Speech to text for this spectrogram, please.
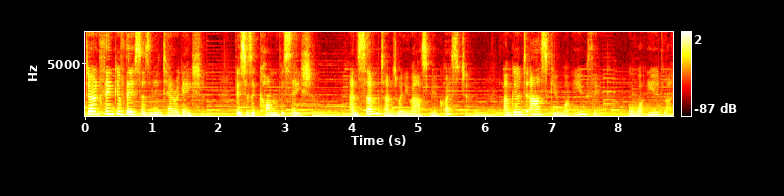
Don't think of this as an interrogation. This is a conversation and sometimes when you ask me a question, I'm going to ask you what you think or what you'd like.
